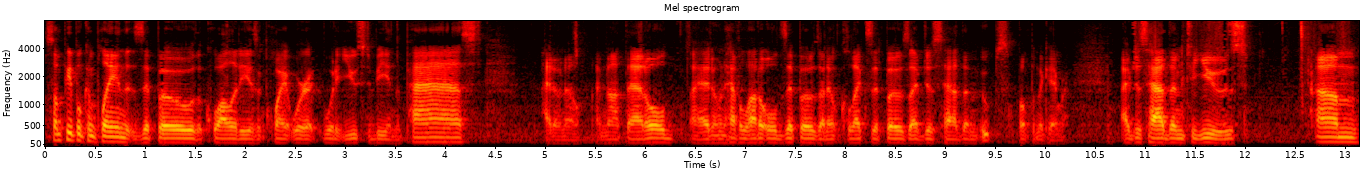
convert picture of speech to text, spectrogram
Some people complain that Zippo, the quality isn't quite where it, what it used to be in the past. I don't know. I'm not that old. I don't have a lot of old Zippos. I don't collect Zippos. I've just had them. Oops, bumping the camera. I've just had them to use. Um,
